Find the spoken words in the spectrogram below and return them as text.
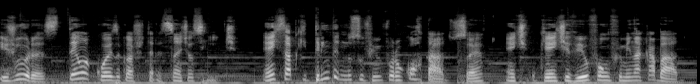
E juras, tem uma coisa que eu acho interessante, é o seguinte. A gente sabe que 30 minutos do filme foram cortados, certo? Gente, o que a gente viu foi um filme inacabado.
